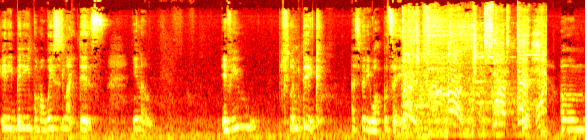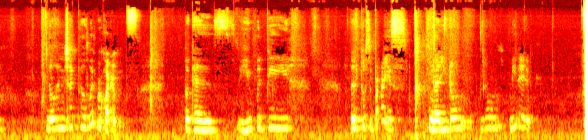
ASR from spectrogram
itty bitty, but my waist is like this, you know, if you slim thick, as Fetty Wap would say, um, go ahead and check those weight requirements because you would be little surprised that you don't you don't meet it. A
